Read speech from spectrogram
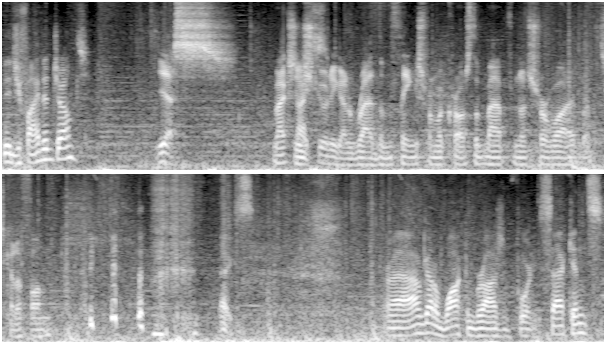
Did you find it, Jones? Yes. I'm actually Nice. shooting at random things from across the map. Not sure why, but it's kind of fun. Nice. Alright, I've got a walking barrage in 40 seconds.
